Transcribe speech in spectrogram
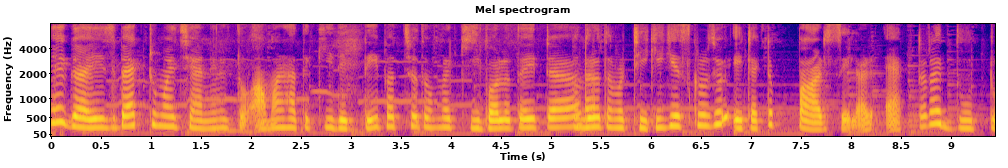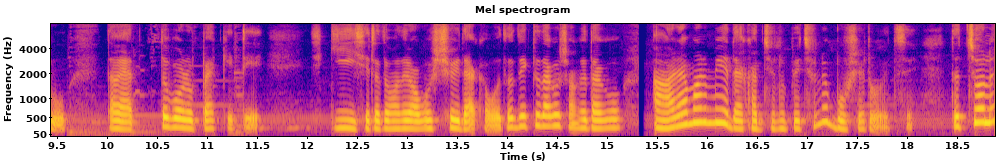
Hey guys back to my channel তো আমার হাতে কি দেখতেই পাচ্ছ? তোমরা কি বলো তো এটা? বন্ধুরা, তোমরা ঠিকই গেস করেছ, এটা একটা পার্সেল আর একটা নয়, দুটো। তাও এত বড় প্যাকেটে কি, সেটা তোমাদের অবশ্যই দেখাবো। তো দেখতে থাকো, সঙ্গে থাকো। আর আমার মেয়ে দেখার জন্য পেছনে বসে রয়েছে। তো চলো,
